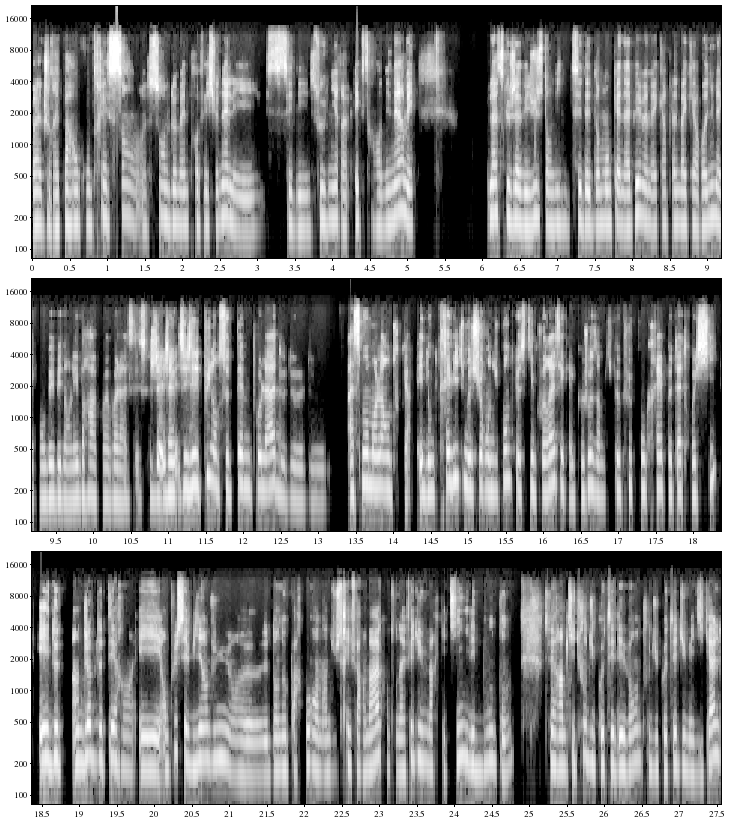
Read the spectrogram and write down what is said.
voilà que j'aurais pas rencontrés sans sans le domaine professionnel et c'est des souvenirs extraordinaires. Mais là, ce que j'avais juste envie, c'est d'être dans mon canapé, même avec un plat de macaroni, mais avec mon bébé dans les bras, quoi. Voilà, j'ai plus dans ce tempo-là de, à ce moment-là en tout cas. Et donc très vite, je me suis rendu compte que ce qu'il me faudrait, c'est quelque chose d'un petit peu plus concret peut-être aussi, et de, un job de terrain. Et en plus, c'est bien vu euh, dans nos parcours en industrie pharma. Quand on a fait du marketing, il est de bon ton de faire un petit tour du côté des ventes ou du côté du médical,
